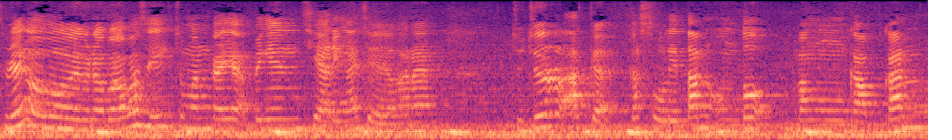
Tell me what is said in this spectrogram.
Sebenarnya nggak mau ngomongin apa-apa sih, cuman kayak pengen sharing aja ya karena jujur agak kesulitan untuk mengungkapkan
